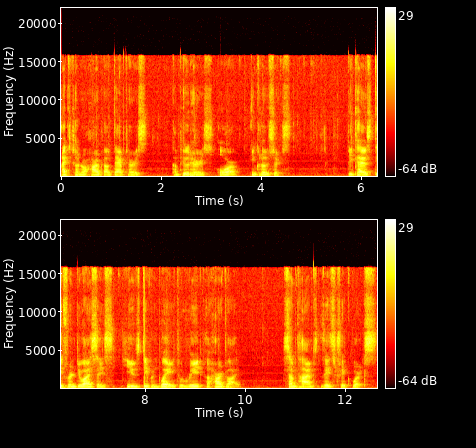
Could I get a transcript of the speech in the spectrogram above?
external hard drive adapters, computers, or enclosures. Because different devices use different way to read a hard drive. Sometimes this trick works.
